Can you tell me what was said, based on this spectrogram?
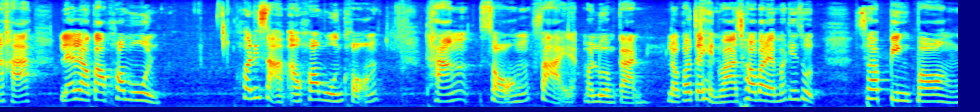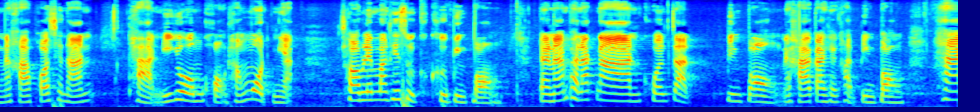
นะคะ และเราก็เอาข้อมูล ข้อที่ 3 เอาข้อมูลของทั้ง 2 ฝ่ายเนี่ยมารวมกัน เราก็จะเห็นว่าชอบอะไรมากที่สุด ชอบปิงปองนะคะ เพราะฉะนั้นฐานนิยมของทั้งหมดเนี่ยชอบเล่นมากที่สุดคือปิงปอง ดังนั้นพนักงานควรจัดปิงปองนะคะ การแข่งขันปิงปองให้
